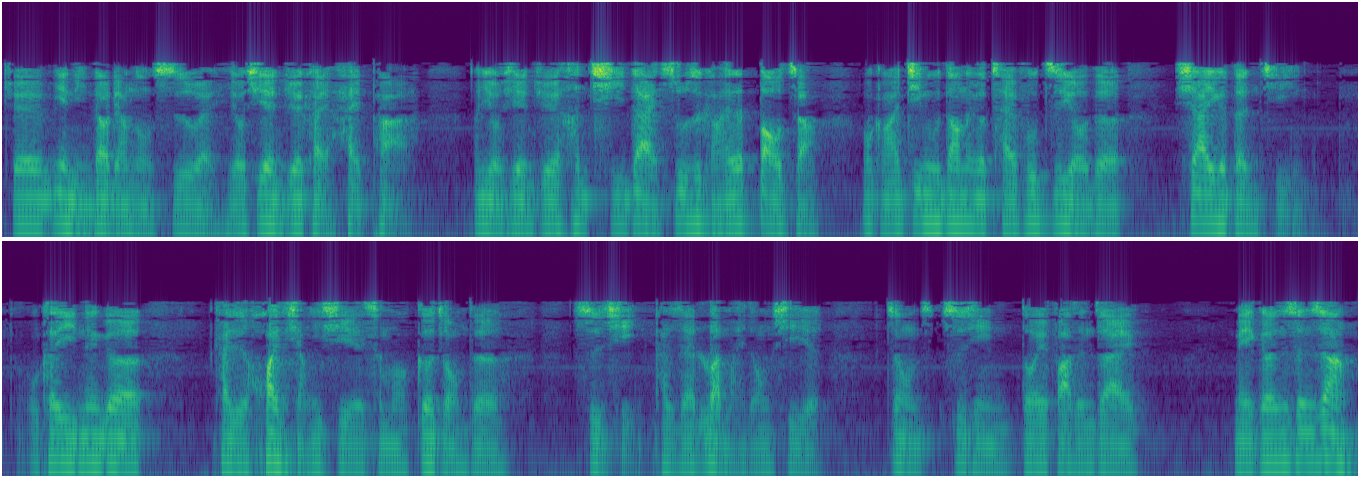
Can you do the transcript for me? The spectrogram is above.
就会面临到两种思维，有些人就会开始害怕了，那有些人就会很期待，是不是赶快在暴涨？我赶快进入到那个财富自由的下一个等级，我可以那个开始幻想一些什么各种的事情，开始在乱买东西了。这种事情都会发生在每个人身上。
